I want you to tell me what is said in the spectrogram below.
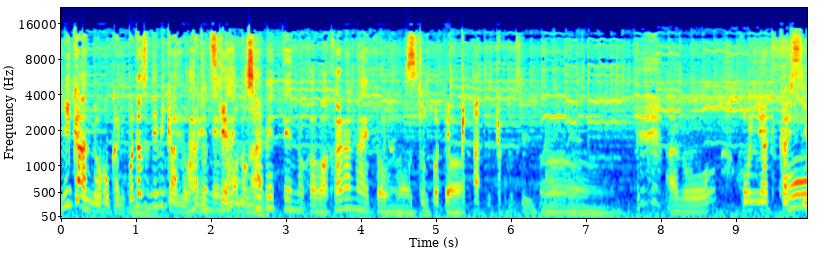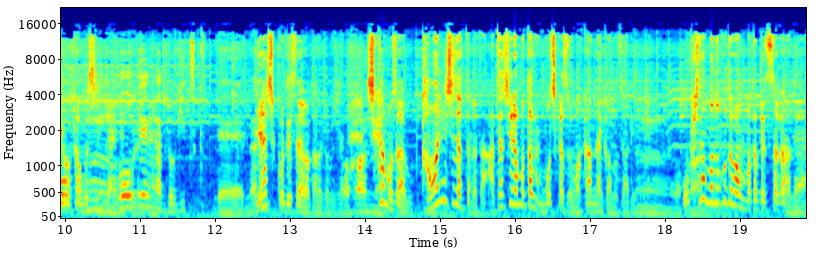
みかんの他にこたつでみかんの他にあとね漬物がある、何喋ってんのかわからないと思う きそっと。れがあるかもしれうないね、ん。あの翻訳が必要かもしれないねうん。方言がどぎつくて何？ヤシコでさえ分かんないかもしれない。わかんない。しかもさ川西だったらさ私らも多分もしかすると分かんない可能性あるよね、うん沖縄の言葉もまた別だからね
